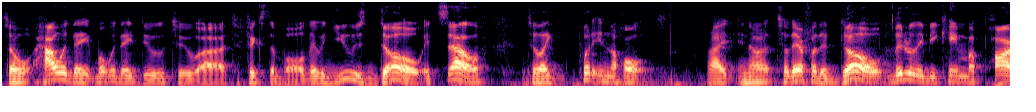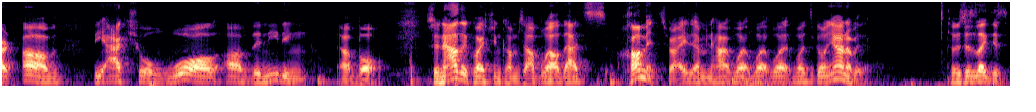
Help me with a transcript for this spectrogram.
So how would they? What would they do to uh, to fix the bowl? They would use dough itself to like put in the holes, right? In order, so therefore, the dough literally became a part of the actual wall of the kneading uh, bowl. So now the question comes up: Well, that's chametz, right? I mean, how, what, what, what, what's going on over there? So it says like this:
